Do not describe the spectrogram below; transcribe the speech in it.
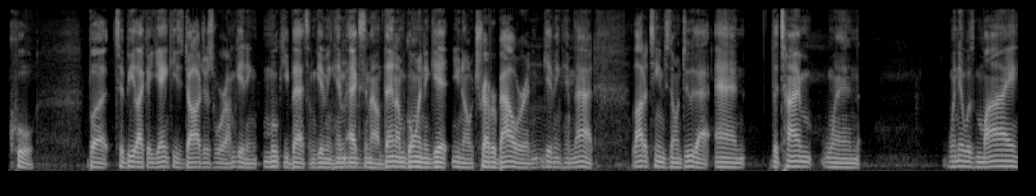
cool. But to be like a Yankees Dodgers where I'm getting Mookie Betts, I'm giving him X mm. amount, then I'm going to get, you know, Trevor Bauer and mm. giving him that. A lot of teams don't do that. And the time when when it was my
